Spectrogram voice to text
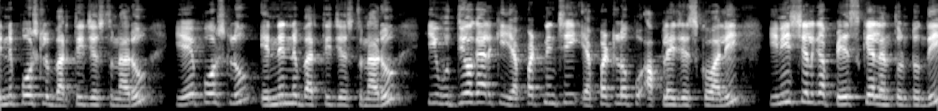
ఎన్ని పోస్టులు భర్తీ చేస్తున్నారు ఏ పోస్టులు ఎన్నెన్ని భర్తీ చేస్తున్నారు ఈ ఉద్యోగాలకి ఎప్పటి నుంచి ఎప్పటిలోపు అప్లై చేసుకోవాలి ఇనీషియల్గా పే స్కేల్ ఎంత ఉంటుంది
